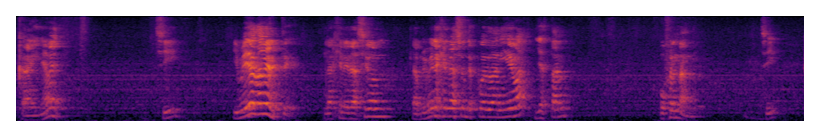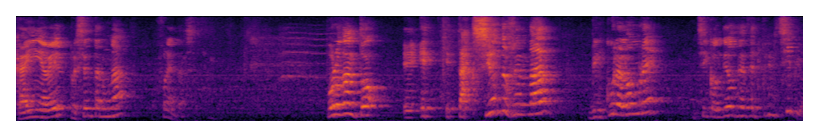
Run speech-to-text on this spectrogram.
Caín y. ¿Sí? Inmediatamente, la generación, la primera generación después de Adán y Eva ya están ofrendando. ¿Sí? Caín y Abel presentan una ofrenda. Por lo tanto, eh, esta acción de ofrendar vincula al hombre ¿sí? con Dios desde el principio.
